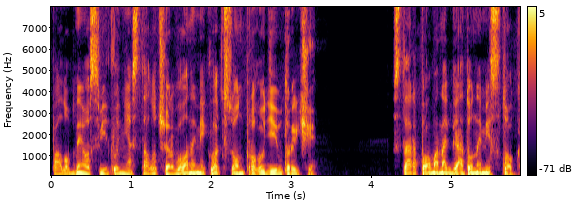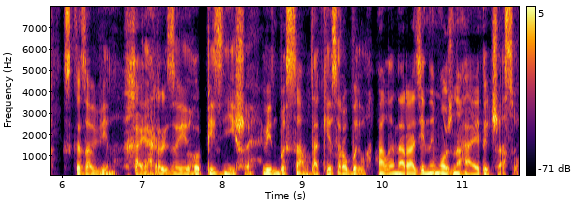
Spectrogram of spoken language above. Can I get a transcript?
Палубне освітлення стало червоним, і клаксон прогудів тричі. Старпома на гату на місток, сказав він. Хай гризе його пізніше. Він би сам так і зробив, але наразі не можна гаяти часу.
